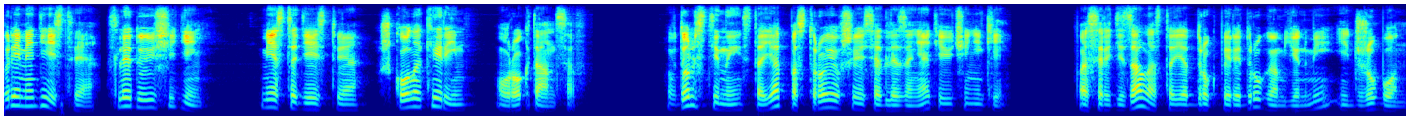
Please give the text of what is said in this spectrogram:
Время действия – следующий день. Место действия – школа Керин, урок танцев. Вдоль стены стоят построившиеся для занятий ученики. Посреди зала стоят друг перед другом Юнми и Джубон.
